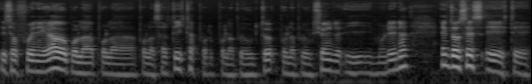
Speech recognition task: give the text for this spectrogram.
Eso fue negado por la, por la, por las artistas, por, por la producto- por la producción y, Morena. Entonces, este,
